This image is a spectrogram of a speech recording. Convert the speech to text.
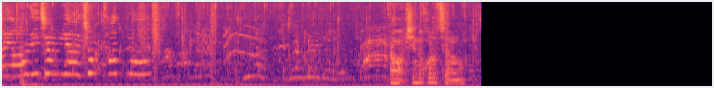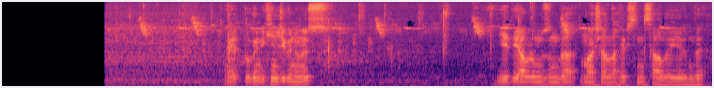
Ay ağlayacağım ya çok tatlı. Tamam şimdi kurut sen onu. Evet bugün ikinci günümüz. Yedi yavrumuzun da maşallah hepsinin sağlığı yerinde.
